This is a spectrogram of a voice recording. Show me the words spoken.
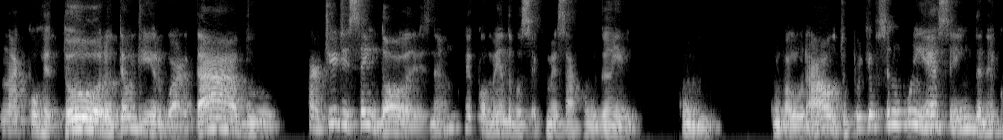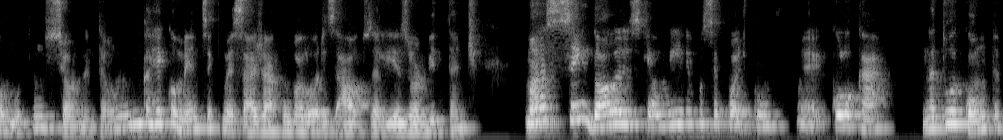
na corretora, ou tem um dinheiro guardado, a partir de 100 dólares, né? Eu não recomendo você começar com ganho com com valor alto, porque você não conhece ainda, né, como funciona. Então, eu nunca recomendo você começar já com valores altos ali, exorbitantes. Mas 100 dólares, que é o mínimo, você pode é, colocar na tua conta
